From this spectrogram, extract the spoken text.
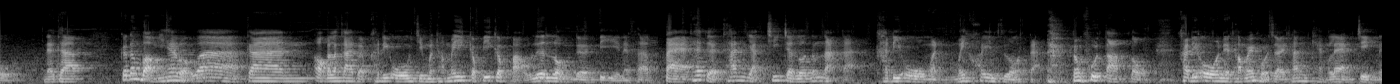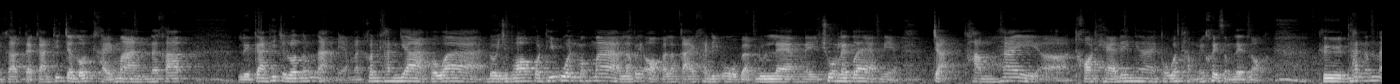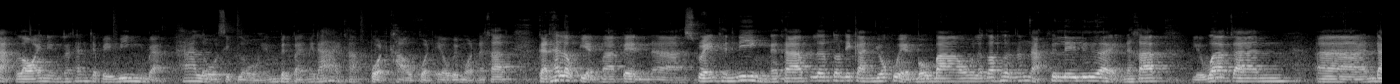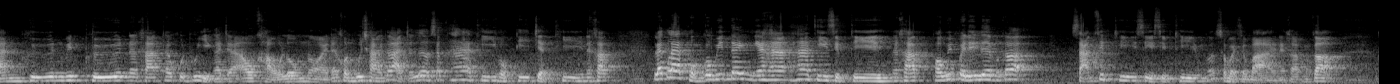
นะครับ ก็ต้องบอกงนี้ให้บอกว่าการออกกำลังกายแบบคาร์ดิโอจริงมันทำให้กระปี้กระเป๋าเลื่อนลมเดินดีนะครับ แต่ถ้าเกิดท่านอยากที่จะลดน้ำหนักอะคาร์ดิโอมันไม่ค่อยลดอะต้องพูดตามตรงคาร์ดิโอเนี่ยทำให้หัวใจท่านแข็งแรงจริงนะครับ แต่การที่จะลดไขมันนะครับหรือการที่จะลดน้ำหนักเนี่ยมันค่อนข้างยากเพราะว่าโดยเฉพาะคนที่อ้วนมากๆ แล้วไปออกกำลังกายคาร์ดิโอแบบรุนแรงในช่วงแรกๆเนี่ยจะทำให้ท้อแท้ได้ง่าย เพราะว่าทำไม่ค่อยสำเร็จหรอก คือท่านน้ำหนักร้อยหนึ่งแล้วท่านจะไปวิ่งแบบ 5 โล 10 โลเนี่ยมันเป็นไปไม่ได้ครับปวดเข่าปวดเอวไปหมดนะครับ แต่ถ้าเราเปลี่ยนมาเป็น strength training นะครับเริ่มต้นด้วยการยกเวทเบาๆ แล้วก็เพิ่มน้ำหนักขึ้นเรื่อยๆนะครับหรือว่าการดันพื้นวิดพื้นนะครับถ้าคุณผู้หญิงอาจจะเอาเข่าลงหน่อย ถ้าคนผู้ชายก็อาจจะเริ่มสัก 5 ที 6 ที 7 ทีนะครับแรกๆผมก็วิดได้อย่างเงี้ยฮะ5ที10ทีนะครับพอวิดไปเรื่อยๆมันก็ 30 ที 40 ทีมันก็สบายๆนะครับมันก็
